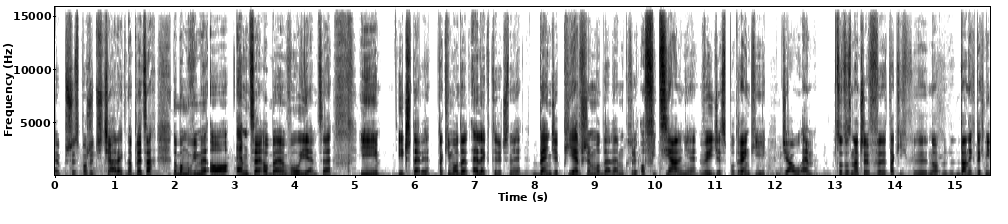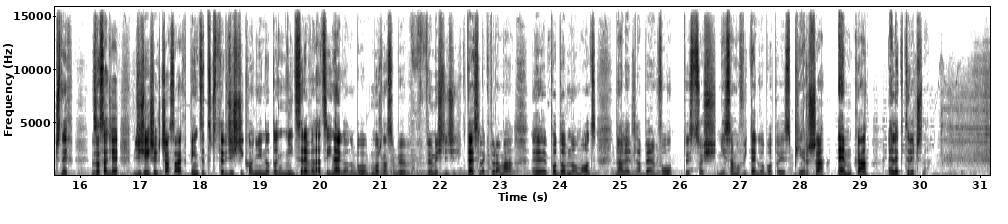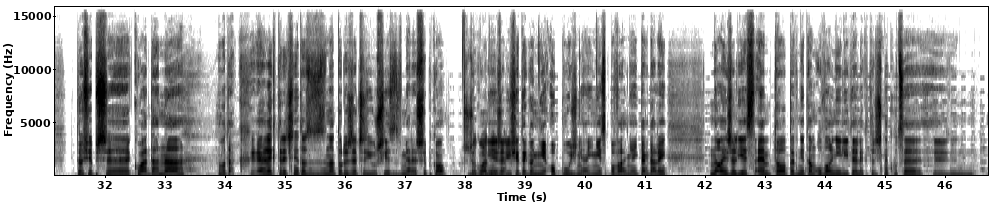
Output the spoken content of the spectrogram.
yy, przysporzyć ciarek na plecach, no bo mówimy o MC, o BMW i MC i i4, taki model elektryczny, będzie pierwszym modelem, który oficjalnie wyjdzie spod ręki działu M. Co to znaczy w takich y, no, danych technicznych? W zasadzie w dzisiejszych czasach 540 koni, no to nic rewelacyjnego, no bo można sobie wymyślić Teslę, która ma y, podobną moc, no ale dla BMW to jest coś niesamowitego, bo to jest pierwsza MK elektryczna. To się przekłada na. No bo tak, elektrycznie to z natury rzeczy już jest w miarę szybko. Szczególnie Dokładnie jeżeli tak. się tego nie opóźnia i nie spowalnia i tak dalej. No a jeżeli jest M, to pewnie tam uwolnili te elektryczne kuce, yy,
